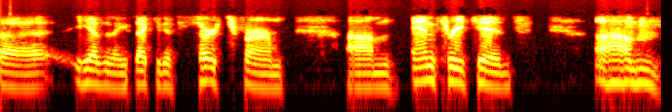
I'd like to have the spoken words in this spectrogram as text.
Uh, he has an executive search firm um, and three kids. Um,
